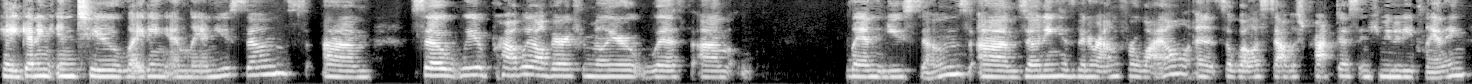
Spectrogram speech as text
okay, getting into lighting and land use zones. Um, so we're probably all very familiar with um, land use zones. Um, zoning has been around for a while and it's a well-established practice in community planning.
